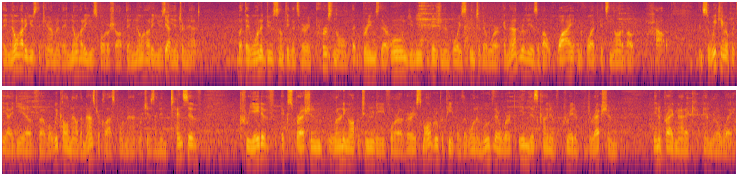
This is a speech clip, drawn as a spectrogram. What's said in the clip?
They know how to use the camera, they know how to use Photoshop, they know how to use Yep. the internet, but they want to do something that's very personal that brings their own unique vision and voice into their work. And that really is about why and what, it's not about how. And so we came up with the idea of uh, what we call now the masterclass format, which is an intensive creative expression learning opportunity for a very small group of people that want to move their work in this kind of creative direction in a pragmatic and real way.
